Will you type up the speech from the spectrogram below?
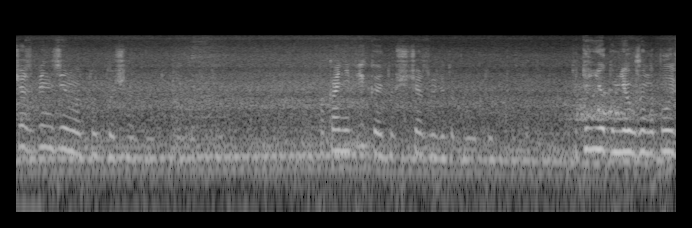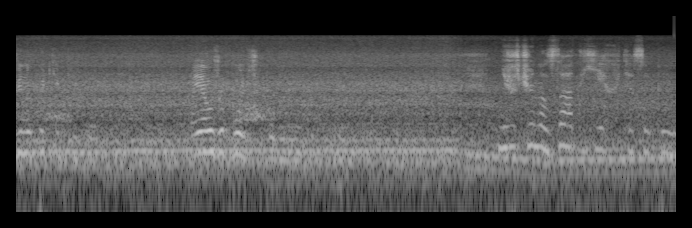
Сейчас бензин вот тут точно будет. Пока не пикает, то сейчас где-то будет тут. Хотя нет, у меня уже наполовину пути пикает. А я уже больше пикаю. Мне еще назад ехать, я забыл.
